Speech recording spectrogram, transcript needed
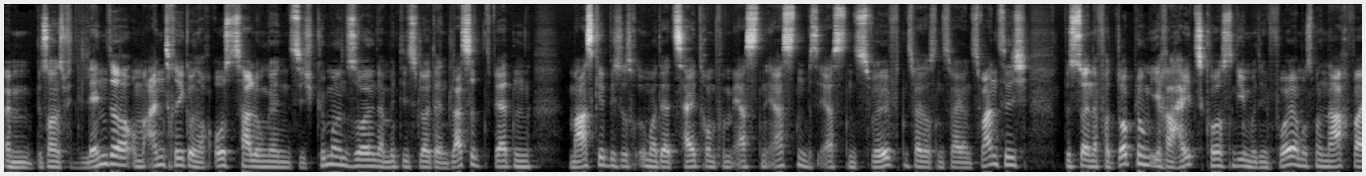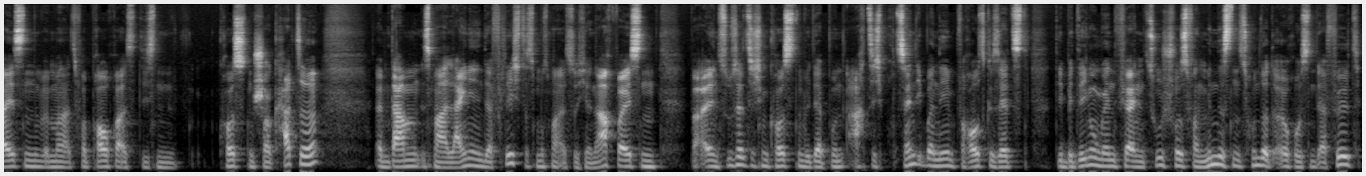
ähm, besonders für die Länder, um Anträge und auch Auszahlungen sich kümmern sollen, damit diese Leute entlastet werden. Maßgeblich ist auch immer der Zeitraum vom 01.01. bis 1.12.2022. Bis zu einer Verdopplung ihrer Heizkosten gegenüber dem Vorjahr muss man nachweisen, wenn man als Verbraucher also diesen Kostenschock hatte. Ähm, damit ist man alleine in der Pflicht, das muss man also hier nachweisen. Bei allen zusätzlichen Kosten wird der Bund 80% übernehmen, vorausgesetzt, die Bedingungen für einen Zuschuss von mindestens 100 Euro sind erfüllt.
